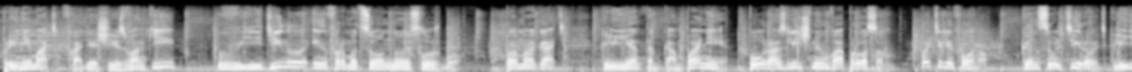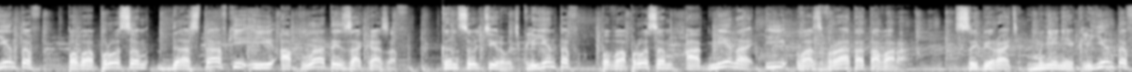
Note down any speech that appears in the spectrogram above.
Принимать входящие звонки в единую информационную службу. Помогать клиентам компании по различным вопросам по телефону. Консультировать клиентов по вопросам доставки и оплаты заказов. Консультировать клиентов по вопросам обмена и возврата товара. Собирать мнение клиентов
